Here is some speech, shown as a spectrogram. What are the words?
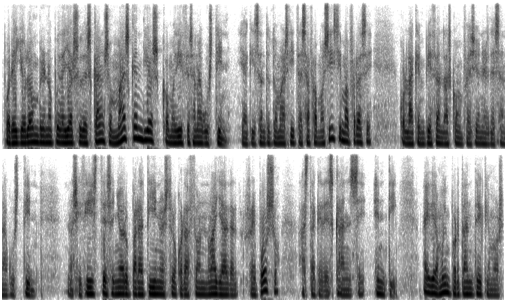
Por ello el hombre no puede hallar su descanso más que en Dios, como dice San Agustín. Y aquí Santo Tomás cita esa famosísima frase con la que empiezan las confesiones de San Agustín. Nos hiciste, Señor, para ti nuestro corazón no haya reposo hasta que descanse en ti. Una idea muy importante que hemos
